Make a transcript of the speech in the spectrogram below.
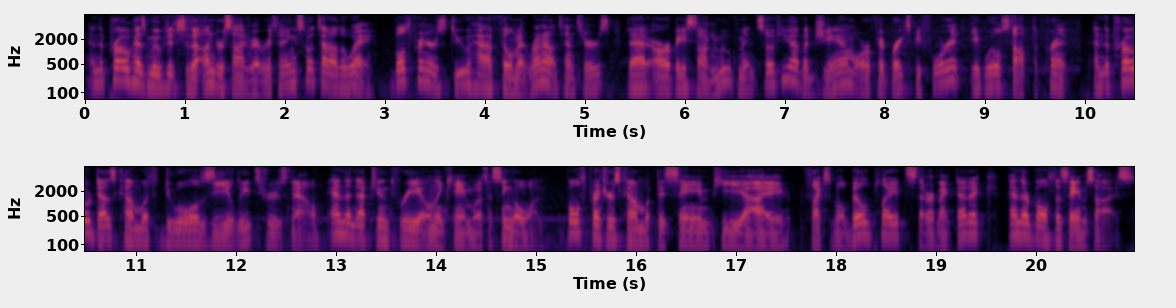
and the Pro has moved it to the underside of everything so it's out of the way. Both printers do have filament runout sensors that are based on movement, so if you have a jam or if it breaks before it, it will stop the print. And the Pro does come with dual Z lead screws now, and the Neptune 3 only came with a single one. Both printers come with the same PEI flexible build plates that are magnetic, and they're both the same size.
